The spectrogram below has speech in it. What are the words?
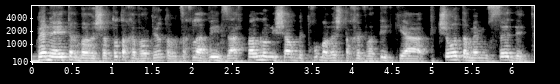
בין היתר ברשתות החברתיות, אבל צריך להבין, זה אף פעם לא נשאר בתחום הרשת החברתית, כי התקשורת הממוסדת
